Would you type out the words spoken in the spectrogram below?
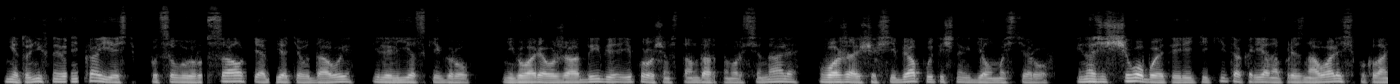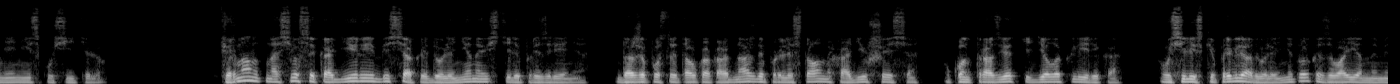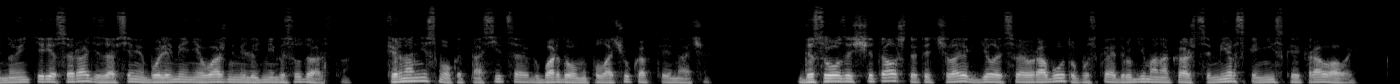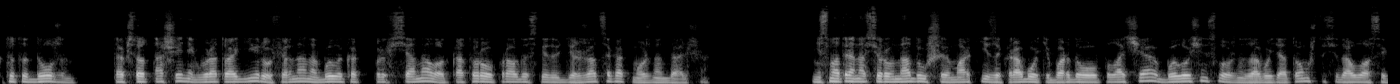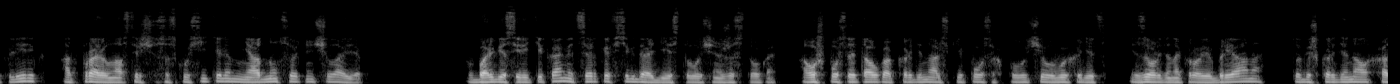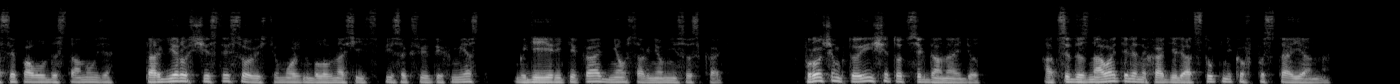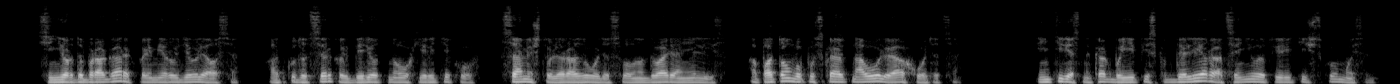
Нет, у них наверняка есть поцелуй русалки, объятия вдовы или льецкий гроб, не говоря уже о дыбе и прочем стандартном арсенале, уважающих себя пыточных дел мастеров. Иначе с чего бы это еретики так рьяно признавались в поклонении искусителю? Фернан относился к Агирии без всякой доли ненависти или презрения. Даже после того, как однажды пролистал находившееся у контрразведки дело клирика. Василиски приглядывали не только за военными, но и интересы ради за всеми более-менее важными людьми государства. Фернан не смог относиться к бордовому палачу как-то иначе. Десуоза считал, что этот человек делает свою работу, пускай другим она кажется мерзкой, низкой и кровавой. Кто-то должен. Так что отношение к брату Агиру у Фернана было как к профессионалу, от которого, правда, следует держаться как можно дальше. Несмотря на все равнодушие маркиза к работе бордового палача, было очень сложно забыть о том, что седовласый клирик отправил на встречу с искусителем не одну сотню человек. В борьбе с еретиками церковь всегда действовала очень жестоко, а уж после того, как кардинальский посох получил выходец из ордена крови Бриана, то бишь кардинал Хосе Павло де Станузи, Таргеру с чистой совестью можно было вносить в список святых мест, где еретика днем с огнем не сыскать. Впрочем, кто ищет, тот всегда найдет. Отцы-дознаватели находили отступников постоянно. Сеньор Доброгары, к примеру, удивлялся, откуда церковь берет новых еретиков. Сами, что ли, разводят, словно дворяне лис, а потом выпускают на волю и охотятся. Интересно, как бы епископ Делера оценил эту еретическую мысль?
